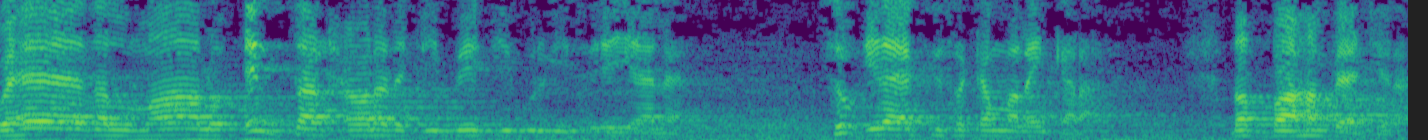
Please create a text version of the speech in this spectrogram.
wahaada almaalu intaan xoolada fii beytii gurigiisa ay yaalaan sow ilaah agtiisa ka malayn karaa dad baahan baa jira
